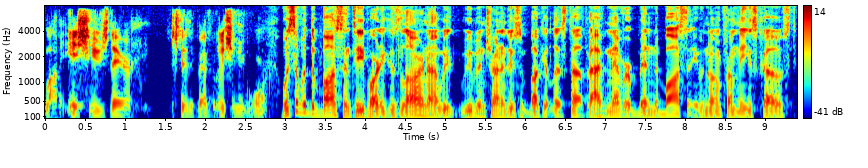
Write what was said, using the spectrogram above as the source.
a lot of issues there just through the Revolutionary War. What's up with the Boston Tea Party? Because Laura and I, we, we've been trying to do some bucket list stuff, but I've never been to Boston, even though I'm from the East Coast.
